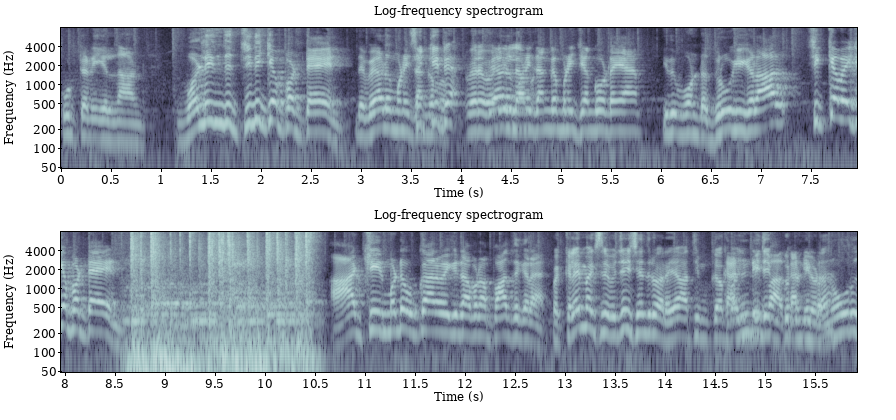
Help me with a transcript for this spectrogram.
கூட்டணியில் நான் வலிந்து திணிக்கப்பட்டேன் இந்த வேலுமணி வேலுமணி. தங்கமணி செங்கோட்டையன் இது போன்ற துரோகிகளால் சிக்க வைக்கப்பட்டேன். ஆட்சியில் மட்டும் உட்கார வைக்கிட்டு அப்புறம் பார்த்துக்கிறேன் இப்ப கிளைமேக்ஸ்ல விஜய் சேர்ந்துருவாரையா அதிமுக கண்டிப்பா பிஜேபி கண்டிப்பா கூட்டணியோட நூறு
